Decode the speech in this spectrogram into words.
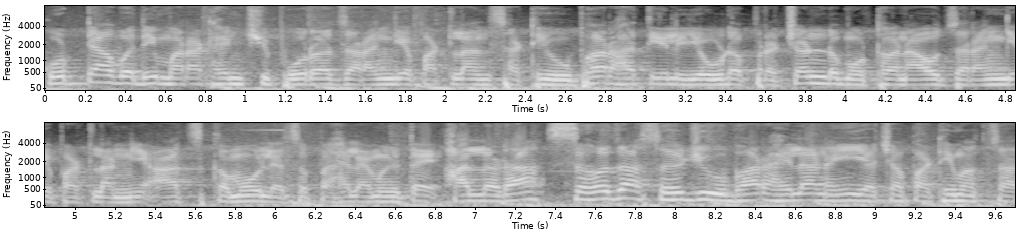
कोट्यावधी मराठ्यांची पोरं जरांगे पाटलांसाठी उभं राहतील एवढं प्रचंड मोठं नाव जरांगे पाटलांनी आज कमवल्याचं पाहायला मिळतंय. हा लढा सहजासहजी उभा राहिला नाही याच्या पाठीमागचा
